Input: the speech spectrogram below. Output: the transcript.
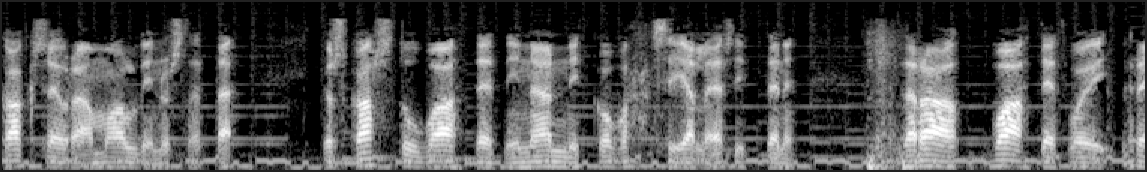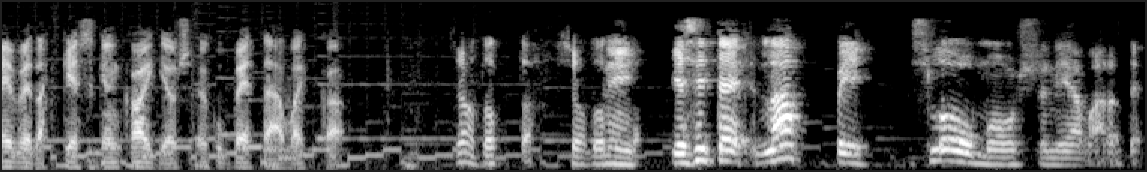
kaksi seuraa mallinnusta, että jos kastuu vaatteet, niin nännit kova siellä ja sitten ne raa vaatteet voi revetä kesken kaiken, jos joku petää vaikka. Se on totta, se on totta. Niin. Ja sitten lappi slow motionia varten.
